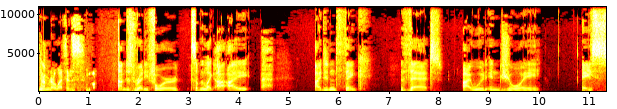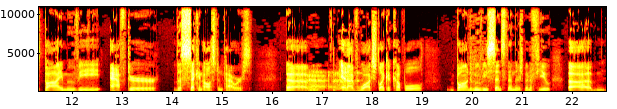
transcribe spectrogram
I'm, Learn our lessons. I'm just ready for something like I, I I didn't think that I would enjoy a spy movie after the second Austin Powers. Um, and I've watched like a couple Bond movies since then. There's been a few. Um,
